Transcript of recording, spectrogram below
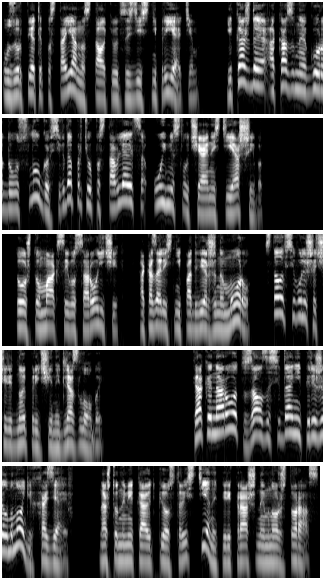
Узурпеты постоянно сталкиваются здесь с неприятием, и каждая оказанная городу услуга всегда противопоставляется уйме случайностей и ошибок. То, что Макс и его сородичи оказались не подвержены мору, стало всего лишь очередной причиной для злобы. Как и народ, зал заседаний пережил многих хозяев, на что намекают пестрые стены, перекрашенные множество раз.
